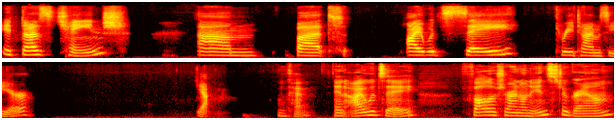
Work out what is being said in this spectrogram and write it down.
It does change, um, but I would say three times a year. Yeah. Okay. And I would say follow Sian on Instagram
